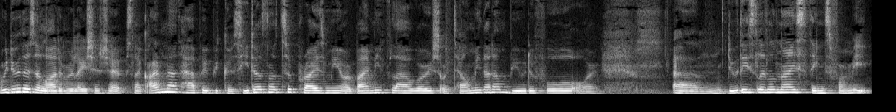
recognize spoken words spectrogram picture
we do this a lot in relationships. Like I'm not happy because he does not surprise me or buy me flowers or tell me that I'm beautiful or um, do these little nice things for me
